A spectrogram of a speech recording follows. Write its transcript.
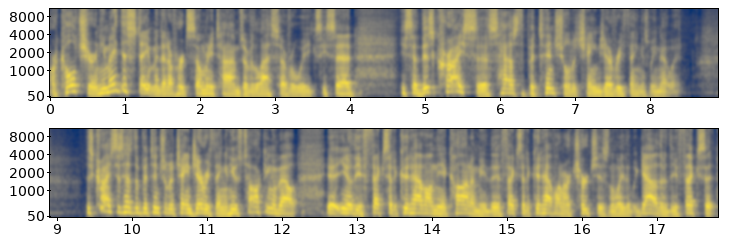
our culture. And he made this statement that i've heard so many times over the last several weeks. He said he said this crisis has the potential to change everything as we know it this crisis has the potential to change everything. And he was talking about, uh, you know, the effects that it could have on the economy, the effects that it could have on our churches and the way that we gather, the effects that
